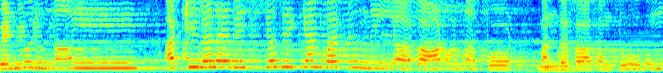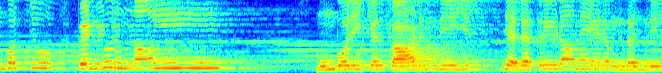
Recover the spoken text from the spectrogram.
പെൺകുരുന്നായി. അക്ഷികളെ വിശ്വസിക്കാൻ പറ്റുന്നില്ല. കാണുന്നപ്പോൾ മന്ദഹാസം തൂവും കൊച്ചു പെൺകുരുന്നായി. മുമ്പൊരിക്കൽ കാളിന്തിയിൽ ജലക്രീഡാ നേരം തന്നിൽ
